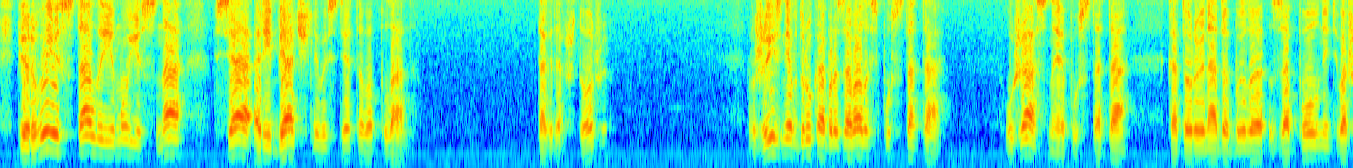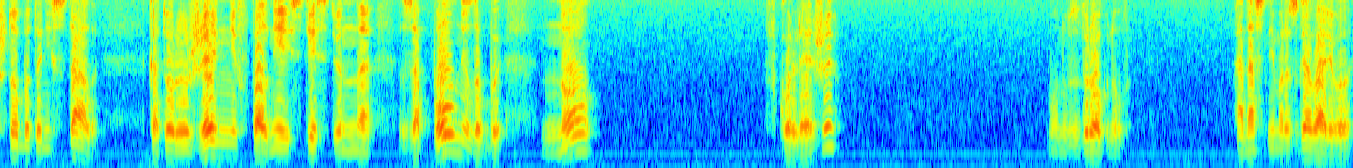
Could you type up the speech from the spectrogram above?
Впервые стала ему ясна вся ребячливость этого плана. Тогда что же? В жизни вдруг образовалась пустота, ужасная пустота, которую надо было заполнить во что бы то ни стало, которую Женни вполне естественно заполнила бы, но... В коллеже? Он вздрогнул. Она с ним разговаривала.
